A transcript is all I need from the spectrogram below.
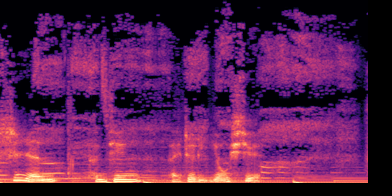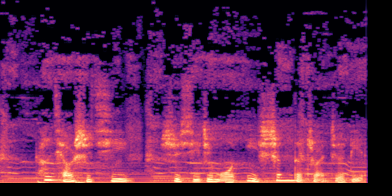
诗人曾经在这里游学。康桥时期是徐志摩一生的转折点。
